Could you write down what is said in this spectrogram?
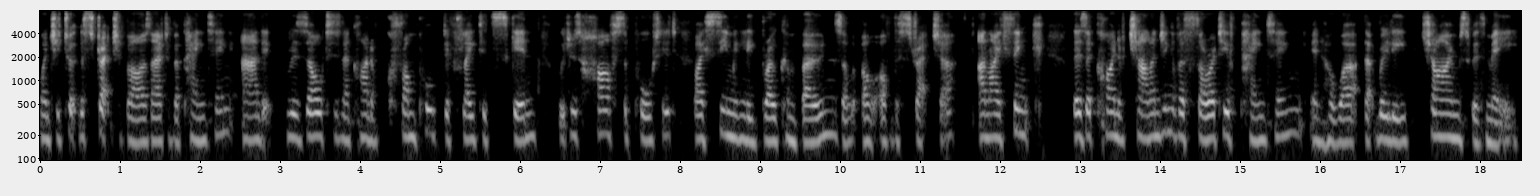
when she took the stretcher bars out of a painting and it resulted in a kind of crumpled, deflated skin, which was half supported by seemingly broken bones of, of, of the stretcher. And I think there's a kind of challenging of authority of painting in her work that really chimes with me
